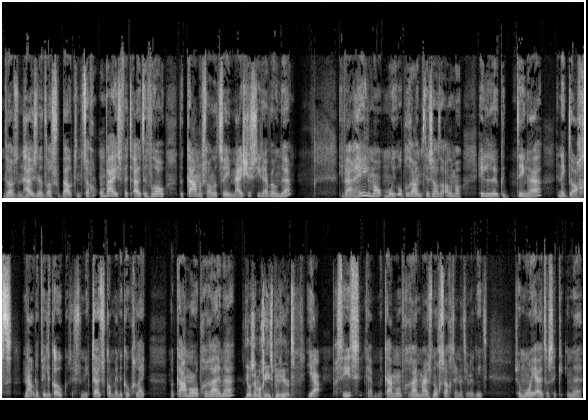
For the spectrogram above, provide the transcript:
het was een huis en het was verbouwd en het zag er onwijs vet uit. En vooral de kamers van de twee meisjes die daar woonden. Die waren helemaal mooi opgeruimd en ze hadden allemaal hele leuke dingen. En ik dacht, nou, dat wil ik ook. Dus toen ik thuis kwam ben ik ook gelijk mijn kamer opgeruimen. Je was helemaal geïnspireerd. Ja, precies. Ik heb mijn kamer opgeruimd, maar alsnog zag er natuurlijk niet zo mooi uit als ik in mijn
